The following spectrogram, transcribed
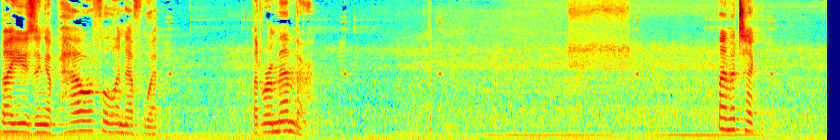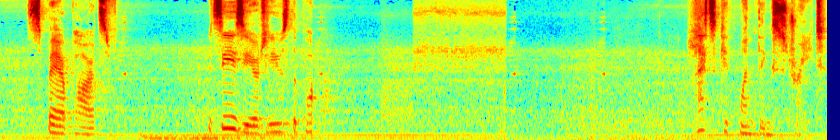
By using a powerful enough weapon. But remember, I'm a tech. Spare parts. It's easier to use the part. Let's get one thing straight.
